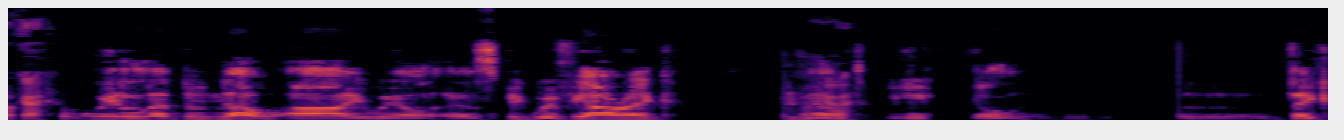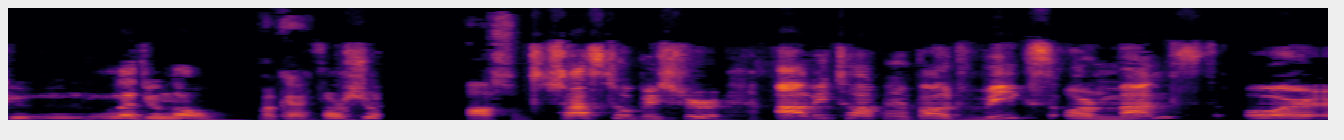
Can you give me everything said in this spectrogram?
okay. We'll let you know. I will uh, speak with Yarek, Okay. and we will uh, take you, let you know. Okay. for sure. Awesome. just to be sure, are we talking about weeks or months or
